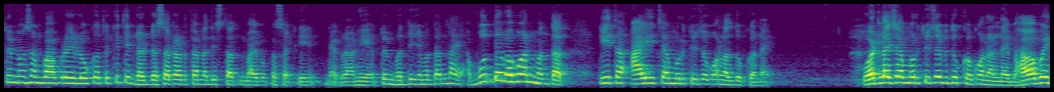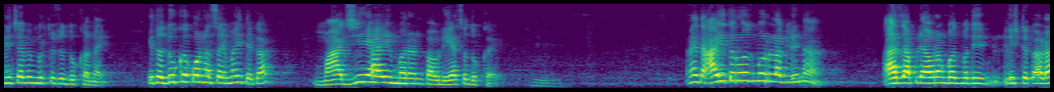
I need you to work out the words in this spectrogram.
तुम्ही म्हणसान बापरे लोक तर किती ढड्डसा रडताना दिसतात मायबापासाठी. लेकरं आणि तुम्ही भंतीचे म्हणतात नाही. बुद्ध भगवान म्हणतात की इथं आईच्या मृत्यूचं कोणाला दुःख नाही. वडिलाच्या मृत्यूचं बी दुःख कोणाला नाही. भावा बहिणीच्या बी मृत्यूचं दुःख नाही. इथं दुःख कोणाचं आहे माहिती आहे का? माझी आई मरण पावली याचं दुःख आहे. नाही तर आई तर रोज मरू लागली ना. आज आपल्या औरंगाबादमध्ये लिस्ट काढा.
